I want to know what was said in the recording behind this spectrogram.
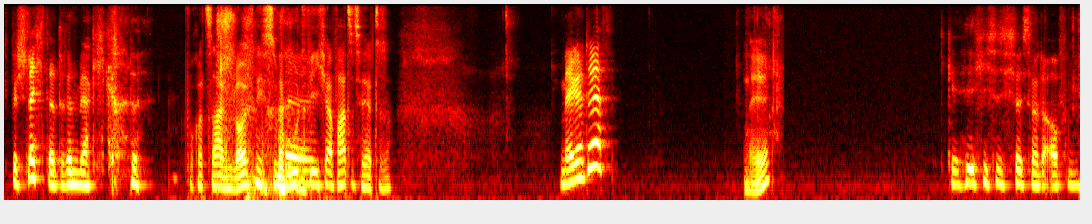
Ich bin schlechter drin, merke ich gerade. Ich wollte sagen, läuft nicht so gut, wie ich erwartet hätte. Megadeth? Nee. Ich, ich, ich, ich sollte aufhören.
